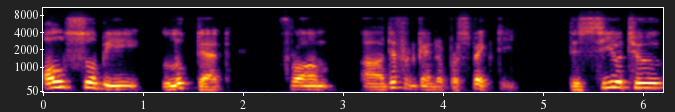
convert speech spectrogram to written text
also be looked at from a different kind of perspective. The CO2,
